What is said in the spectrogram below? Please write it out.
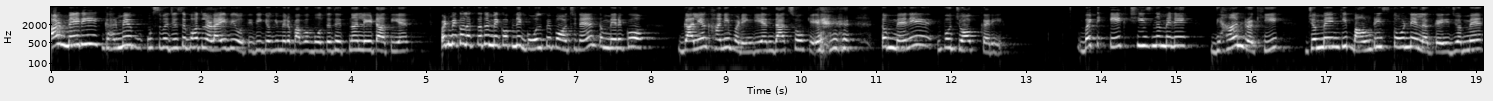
और मेरी घर में उस वजह से बहुत लड़ाई भी होती थी क्योंकि मेरे पापा बोलते थे इतना लेट आती है। बट मेरे को लगता था मेरे को अपने गोल पे पहुँचना है तो मेरे को गालियाँ खानी पड़ेंगी एंड दैट्स ओके तो मैंने वो जॉब करी. बट एक चीज़ ना मैंने ध्यान रखी, जब मैं इनकी बाउंड्रीज तोड़ने लग गई, जब मैं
